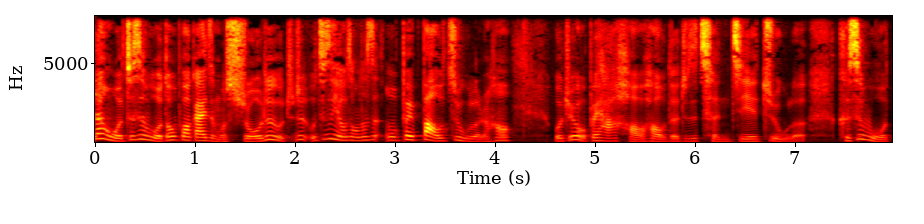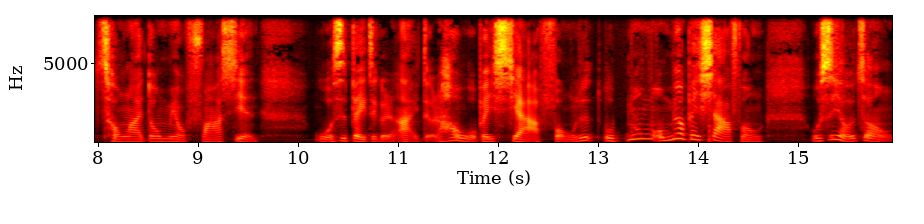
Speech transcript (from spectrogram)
让我就是我都不知道该怎么说，就就我就是有种就是我被抱住了，然后我觉得我被他好好的就是承接住了，可是我从来都没有发现我是被这个人爱的，然后我被吓疯，我就我我没有被吓疯，我是有一种，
